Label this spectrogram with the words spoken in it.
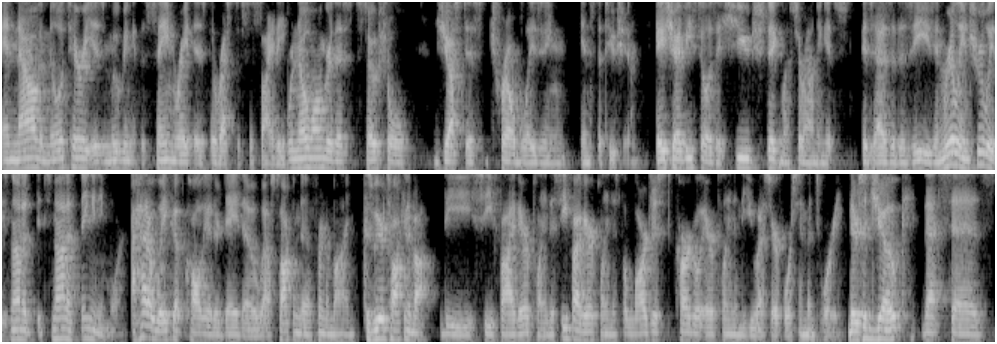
And now the military is moving at the same rate as the rest of society. We're no longer this social justice trailblazing institution. HIV still has a huge stigma surrounding its it's as a disease, and really and truly, it's not a it's not a thing anymore. I had a wake up call the other day though. I was talking to a friend of mine because we were talking about the C5 airplane. The C5 airplane is the largest cargo airplane in the U.S. Air Force inventory. There's a joke that says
